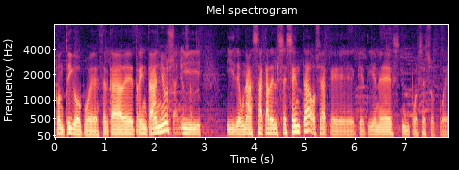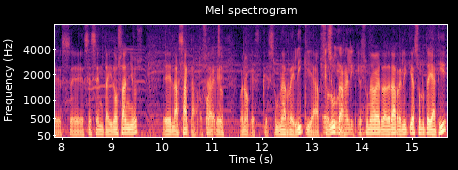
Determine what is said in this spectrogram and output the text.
contigo pues cerca de 30 años, 30 años, y, y de una saca del 60, o sea que, que tienes pues eso, pues eh, 62 años eh, la saca, o sea que bueno, que es, que es una reliquia absoluta. reliquia. Es una verdadera reliquia absoluta. Y a ti,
